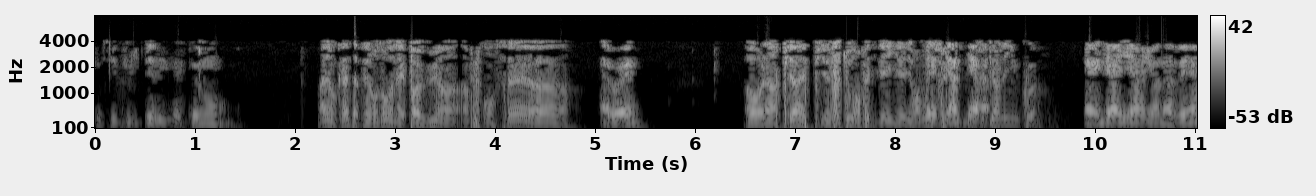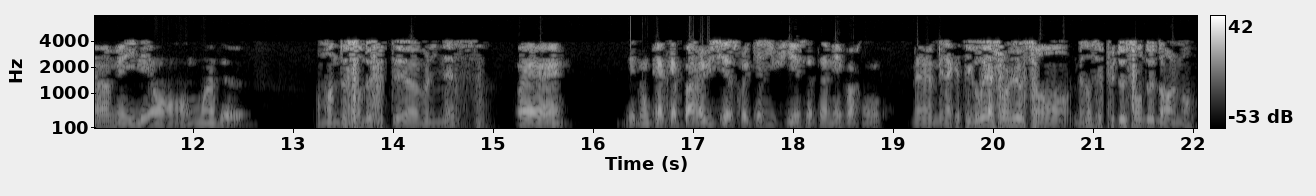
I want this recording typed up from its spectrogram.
Je sais plus lequel exactement. Ouais, donc là, ça fait longtemps qu'on n'avait pas vu un, un Français euh, Ah ouais? à Olympia, et puis surtout, en fait, il a, il a vraiment une, super, ligne, quoi. L'année dernière, il y en avait un, mais il est en, en moins de. En moins de 202, c'était euh, Molines. Ouais, ouais. Et donc, là, qui a pas réussi à se requalifier cette année, par contre. Mais, mais la catégorie a changé aussi en... Maintenant, c'est plus 202, normalement.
